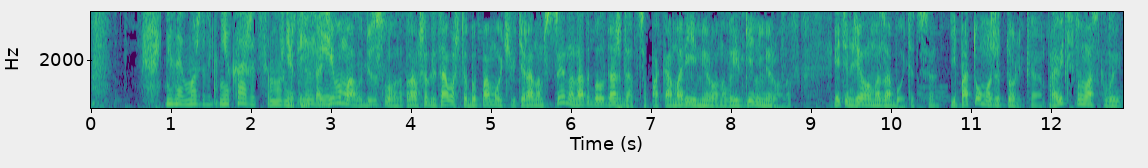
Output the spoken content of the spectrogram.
Не знаю, может быть, мне кажется, может Нет, быть, люди... инициативы мало, безусловно, потому что для того, чтобы помочь ветеранам сцены, надо было дождаться, пока Мария Миронова и Евгений Миронов этим делом озаботятся. И потом уже только правительство Москвы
